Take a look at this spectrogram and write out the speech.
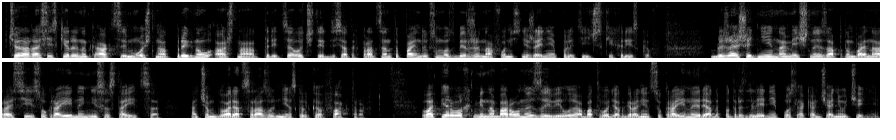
Вчера российский рынок акций мощно отпрыгнул аж на 3,4% по индексу Мосбиржи на фоне снижения политических рисков. В ближайшие дни намеченная Западом война России с Украиной не состоится, о чем говорят сразу несколько факторов. Во-первых, Минобороны заявила об отводе от границ Украины ряда подразделений после окончания учений.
